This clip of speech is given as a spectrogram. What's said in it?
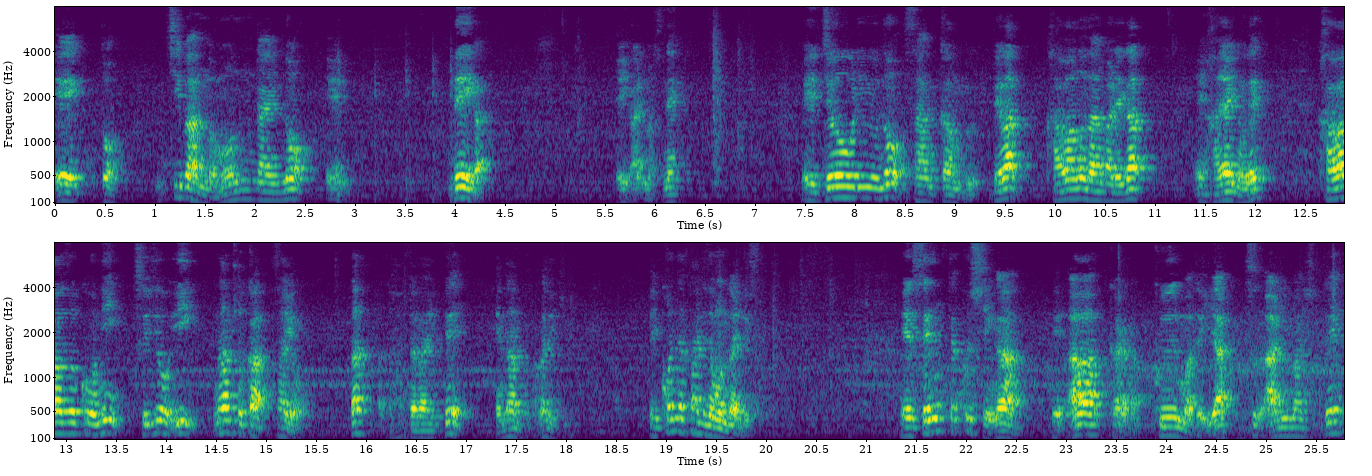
えっと1番の問題の、え例がえありますね、え上流の山間部では川の流れが、え速いので川底に強いなんとか作用が働いて、えーなんとかができる、えこんな感じの問題です、え選択肢が「えーあ」から「く」まで8つありまして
